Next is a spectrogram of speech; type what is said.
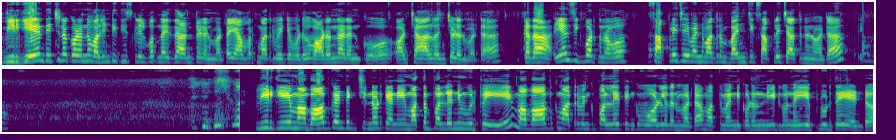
వీడికి ఏం తెచ్చినా కూడా వాళ్ళ ఇంటికి తీసుకుని వెళ్ళిపోతున్నా అయితే అంటాడు అనమాట ఎవరికి మాత్రం పెట్టేవాడు వాడు ఉన్నాడు అనుకో వాడు చాలా మంచోడు అనమాట కదా? ఏం సిగ్గుపడుతున్నావు? సప్లై చేయమంటే మాత్రం మంచికి సప్లై చేస్తున్నాడు అనమాట వీడికి మా బాబు కంటే చిన్నోడు కానీ మొత్తం పళ్ళన్నీ ఊడిపోయి మా బాబుకి మాత్రం ఇంక పళ్ళు అయితే ఇంక ఓడలేదు అనమాట మొత్తం అన్నీ కూడా నీట్గా ఉన్నాయి. ఎప్పుడు ఉడితే ఏంటో.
